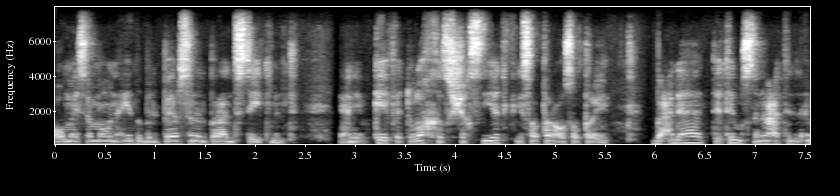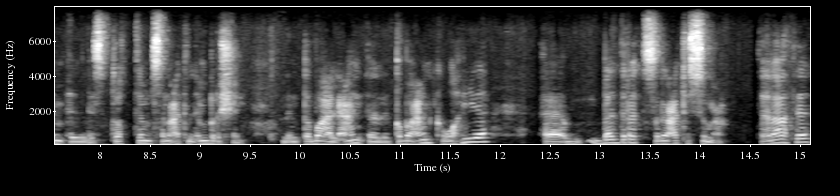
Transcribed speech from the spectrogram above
أو ما يسمون أيضا بال personal brand statement يعني كيف تلخص شخصيتك في سطر أو سطرين. بعدها تتم صناعة الام... تتم صناعة ال impression الانطباع العن الانطباع عنك وهي آه، بذرة صناعة السمعة. ثلاثة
